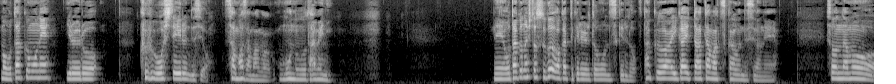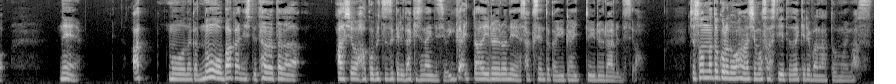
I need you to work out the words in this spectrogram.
まあオタクもね、いろいろ工夫をしているんですよ。様々なもののために。ねオタクの人すごい分かってくれると思うんですけれど、オタクは意外と頭使うんですよね。そんなもう、ねえあ、もうなんか脳をバカにしてただただ足を運び続けるだけじゃないんですよ。意外といろいろね、作戦とか意外といろいろあるんですよ。じゃ、そんなところのお話もさせていただければなと思います。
